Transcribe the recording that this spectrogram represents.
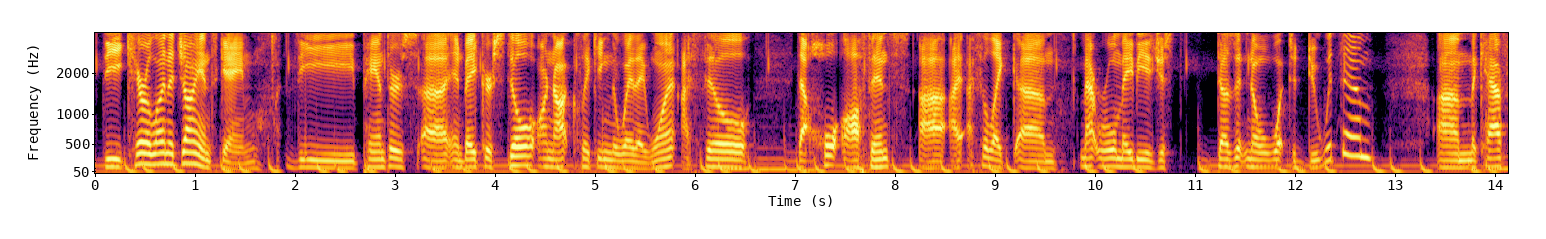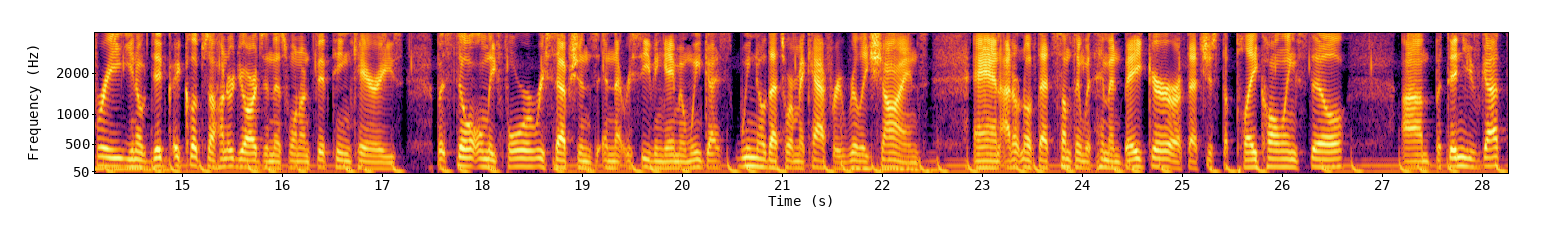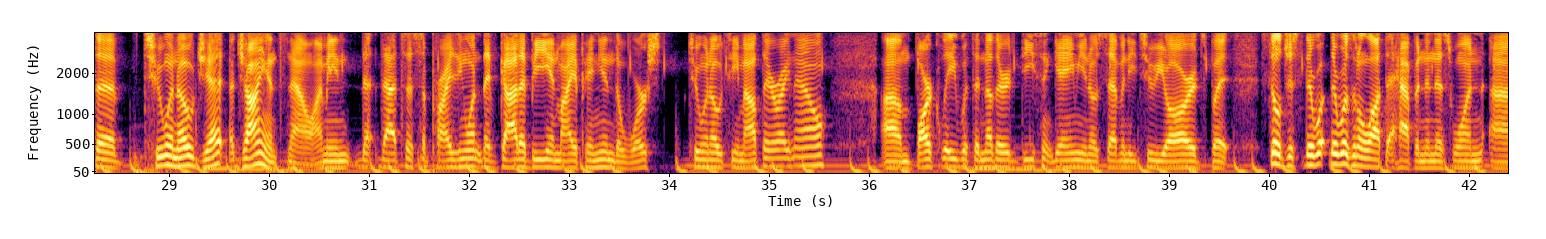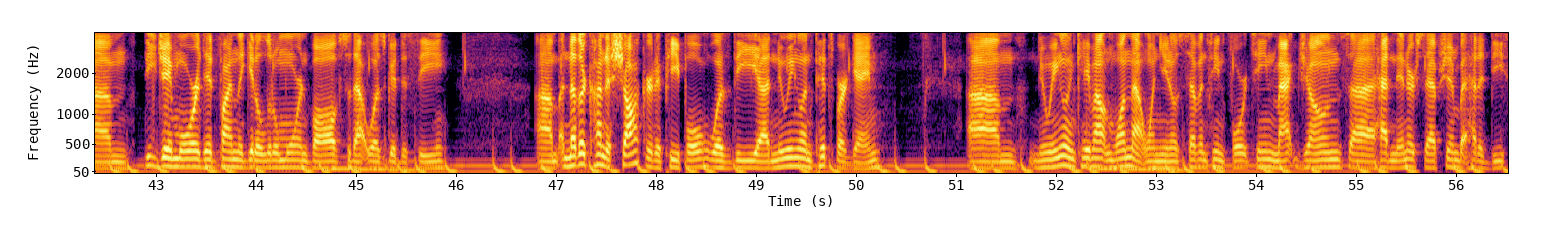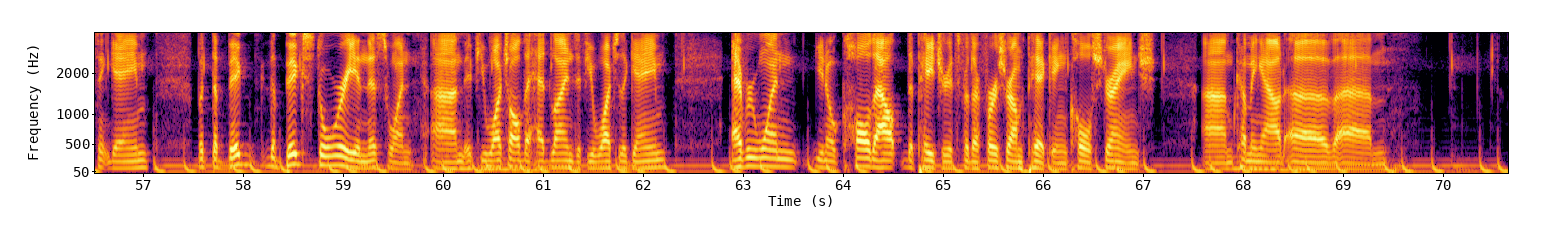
The Carolina Giants game, the Panthers uh, and Baker still are not clicking the way they want. I feel that whole offense, uh, I, I, feel like um, Matt Rhule maybe just doesn't know what to do with them. Um, McCaffrey, you know, did eclipse 100 yards in this one on 15 carries, but still only four receptions in that receiving game. And we guys, we know that's where McCaffrey really shines. And I don't know if that's something with him and Baker or if that's just the play calling still. Um, but then you've got the two and zero oh Jet uh, Giants now. I mean, th- that's a surprising one. They've got to be, in my opinion, the worst two and zero oh team out there right now. Um, Barkley with another decent game, you know, 72 yards, but still just there, there wasn't a lot that happened in this one. Um, DJ Moore did finally get a little more involved, so that was good to see. Um, another kind of shocker to people was the uh, New England Pittsburgh game. Um, New England came out and won that one, you know, 17 14. Mac Jones uh, had an interception, but had a decent game. But the big, the big story in this one, um, if you watch all the headlines, if you watch the game, everyone, you know, called out the Patriots for their first round pick in Cole Strange um, coming out of um,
